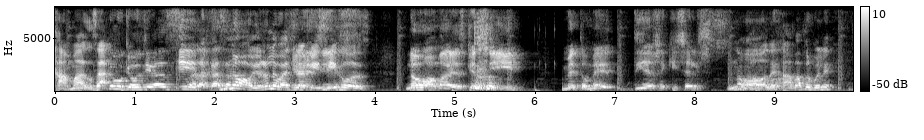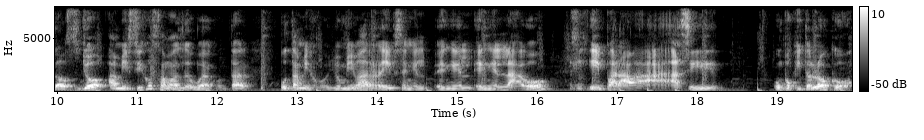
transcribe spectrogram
Jamás. O sea, Como que vos llegas y- a la casa. No, yo no le voy a decir a mis decís, hijos. No, mamá, es que sí. Me tomé 10 XL. No, deja, va, pero ponle, Dos. Yo a mis hijos jamás les voy a contar. Puta, mijo, yo me iba a raves en el, en el, en el lago y paraba así un poquito loco.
